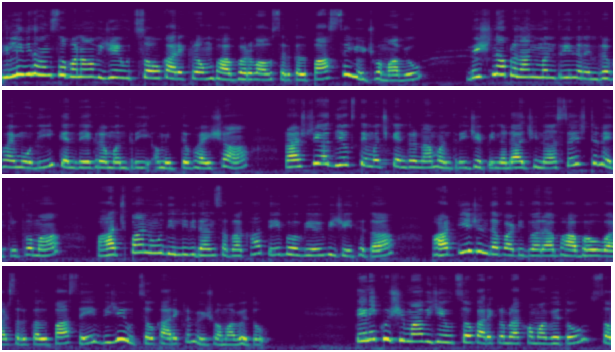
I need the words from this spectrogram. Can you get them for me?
દિલ્હી વિધાનસભાના વિજય ઉત્સવ કાર્યક્રમ ભાભર સર્કલ પાસે યોજવામાં આવ્યો. દેશના પ્રધાનમંત્રી નરેન્દ્રભાઈ મોદી, કેન્દ્રીય ગૃહમંત્રી અમિતભાઈ શાહ, રાષ્ટ્રીય અધ્યક્ષ તેમજ કેન્દ્રના મંત્રી જેપી નડ્ડાજીના શ્રેષ્ઠ નેતૃત્વમાં ભાજપાનું દિલ્હી વિધાનસભા ખાતે ભવ્ય વિજય થતા ભારતીય જનતા પાર્ટી દ્વારા ભાભવ વાર સર્કલ પાસે વિજય ઉત્સવ કાર્યક્રમ યોજવામાં આવ્યો હતો. તેની ખુશીમાં વિજય ઉત્સવ કાર્યક્રમ રાખવામાં આવ્યો હતો. સૌ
